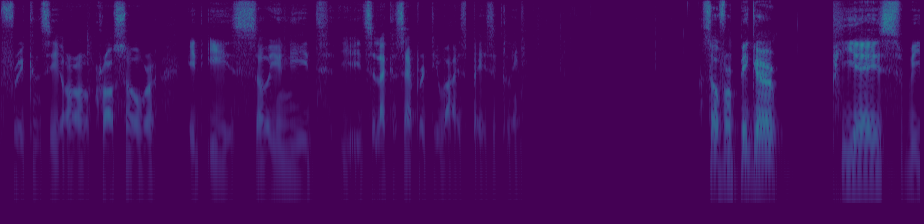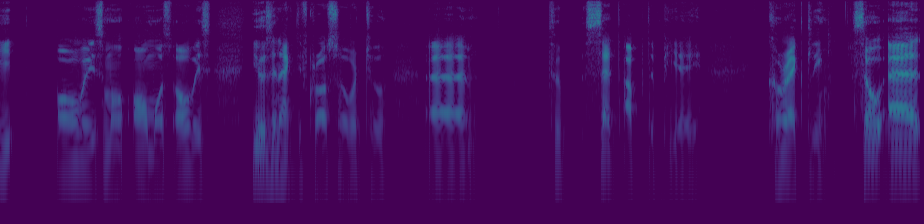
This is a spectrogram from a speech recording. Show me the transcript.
frequency or crossover it is, so you need, it's like a separate device basically. So for bigger PAs we always, almost always use an active crossover to, uh, to set up the PA correctly. So uh,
